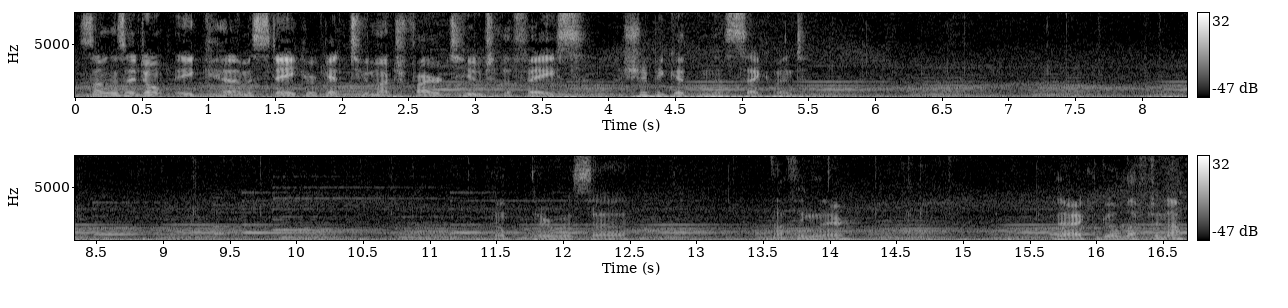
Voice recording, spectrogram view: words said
As long as I don't make a mistake or get too much Fire 2 to the face, should be good in this segment. Nope, there was uh, nothing there. Now I can go left and up.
